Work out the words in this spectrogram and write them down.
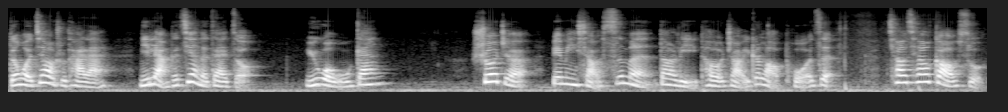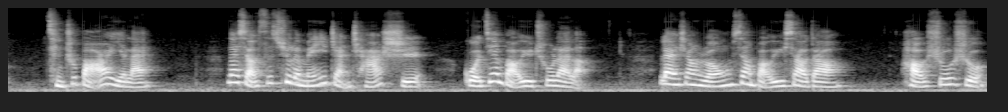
等我叫出他来，你两个见了再走，与我无干。说着，便命小厮们到里头找一个老婆子，悄悄告诉，请出宝二爷来。那小厮去了没一盏茶时，果见宝玉出来了。赖尚荣向宝玉笑道：“好叔叔，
